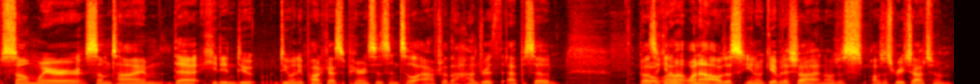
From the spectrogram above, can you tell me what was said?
somewhere sometime that he didn't do do any podcast appearances until after the hundredth episode. But I was Oh, like, you know what? Why not? I'll just you know give it a shot, and I'll just I'll just reach out to him.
